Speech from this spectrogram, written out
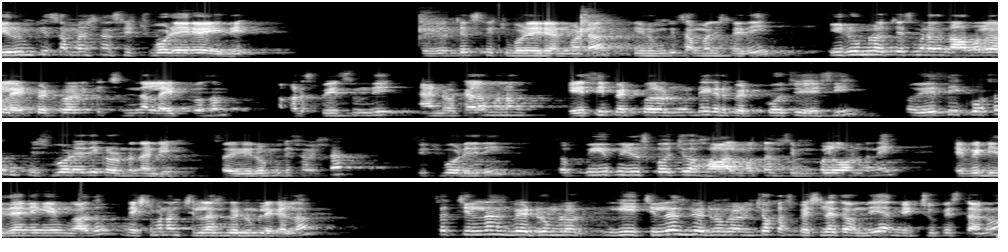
ఈ రూమ్కి సంబంధించిన స్విచ్ బోర్డ్ ఏరియా ఇది. ఇది వచ్చేసి స్విచ్ బోర్డ్ ఏరియా అన్నమాట ఈ రూమ్కి సంబంధించినది. ఈ రూమ్లో వచ్చేసి మనకు నార్మల్గా లైట్ పెట్టుకోవడానికి చిన్న లైట్ కోసం అక్కడ స్పేస్ ఉంది. అండ్ ఒకవేళ మనం ఏసీ పెట్టుకోవాలనుకుంటే ఇక్కడ పెట్టుకోవచ్చు ఏసీ. సో ఏసీ కోసం స్విచ్ బోర్డ్ అయితే ఇక్కడ ఉంటుందండి. సో ఈ రూమ్కి సంబంధించిన స్విచ్ బోర్డ్ ఇది. సో పీపీ చూసుకోవచ్చు. హాల్ మొత్తం సింపుల్గా ఉంటుంది. హెవీ డిజైనింగ్ ఏం కాదు. నెక్స్ట్ మనం చిల్డ్రన్స్ బెడ్రూమ్లోకి వెళ్దాం. సో చిల్డ్రన్స్ బెడ్రూమ్లో ఈ చిల్డ్రన్స్ బెడ్రూమ్లో నుంచి ఒక స్పెషల్ అయితే ఉంది. అది మీకు చూపిస్తాను.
